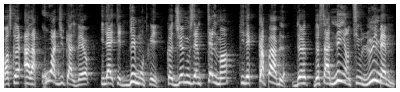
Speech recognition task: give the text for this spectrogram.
Parce qu'à la croix du calvaire, il a été démontré que Dieu nous aime tellement qu'il est capable de, de s'anéantir lui-même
